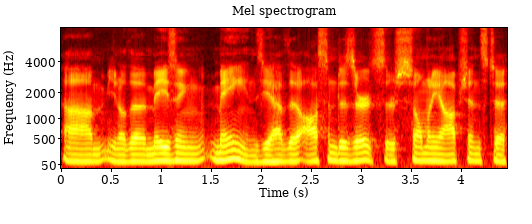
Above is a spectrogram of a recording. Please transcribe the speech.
the, um, you know, the amazing mains, you have the awesome desserts. There's so many options to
